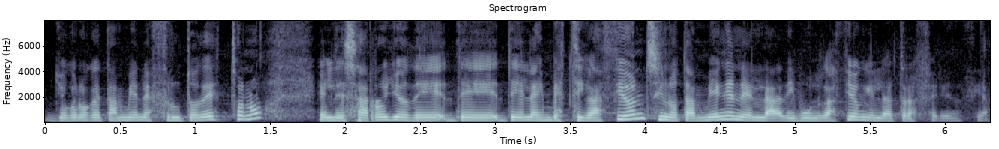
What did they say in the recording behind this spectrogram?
yo creo que también es fruto de esto, ¿no? el desarrollo de, de la investigación, sino también en la divulgación y la transferencia.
